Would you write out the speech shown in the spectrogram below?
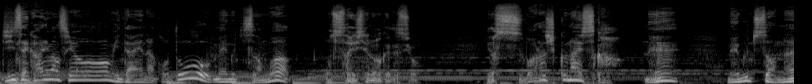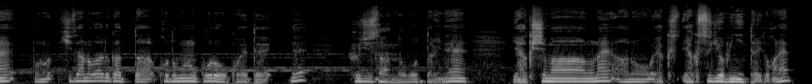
人生変わりますよみたいなことをめぐちさんはお伝えしてるわけですよ。いや素晴らしくないですか？ねめぐちさんねこの膝の悪かった子供の頃を超えてね富士山登ったりね屋久島のねあの屋久杉を見に行ったりとかね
